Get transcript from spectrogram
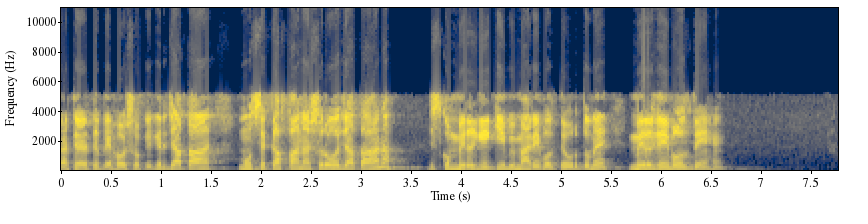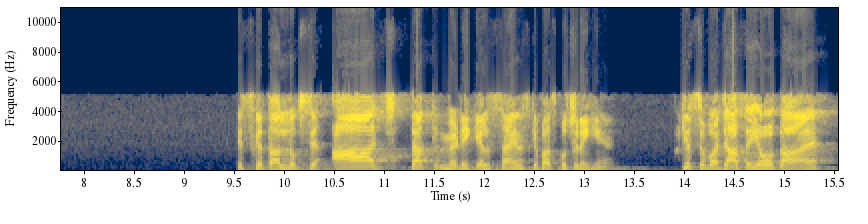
रहते रहते बेहोश होकर गिर जाता है, मुँह से कफ आना शुरू हो जाता है ना, जिसको मिर्गी की बीमारी बोलते हैं उर्दू में, मिर्गी बोलते हैं। इसके ताल्लुक से आज तक मेडिकल साइंस के पास कुछ नहीं है। किस वजह से यह होता है?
